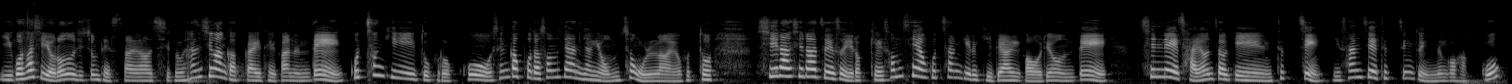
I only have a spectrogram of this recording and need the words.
이거 사실 열어놓은 지 좀 됐어요. 지금 1시간 가까이 돼가는데 꽃향기도 그렇고 생각보다 섬세한 향이 엄청 올라요. 보통 시라 시라즈에서 이렇게 섬세한 꽃향기를 기대하기가 어려운데 칠레의 자연적인 특징, 이 산지의 특징도 있는 것 같고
